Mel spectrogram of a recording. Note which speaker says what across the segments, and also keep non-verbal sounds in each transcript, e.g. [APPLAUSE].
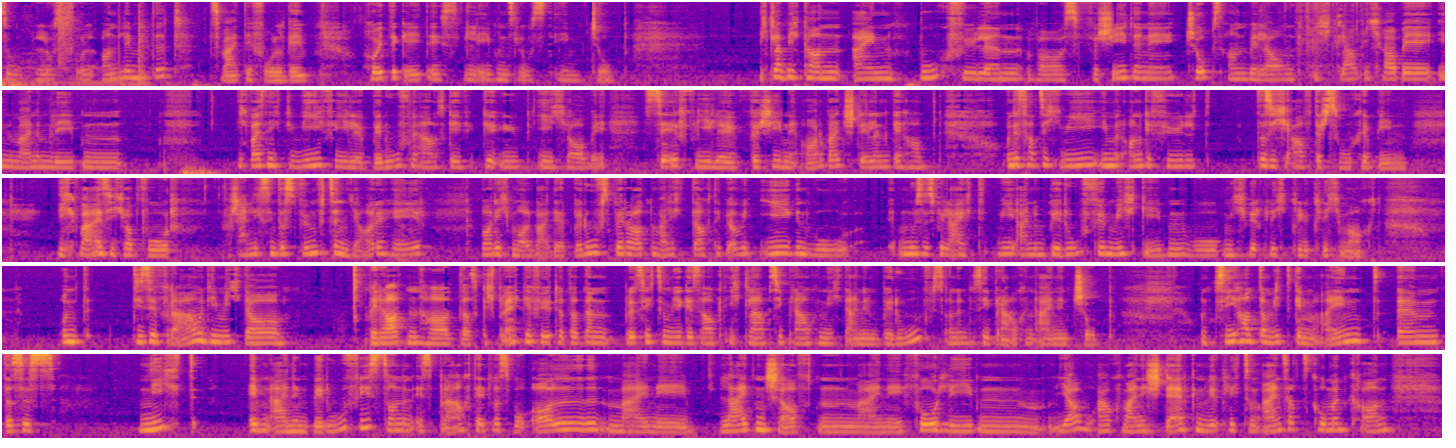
Speaker 1: zu Lustvoll Unlimited, zweite Folge. Heute geht es Lebenslust im Job. Ich glaube, ich kann ein Buch füllen, was verschiedene Jobs anbelangt. Ich glaube, ich habe in meinem Leben, ich weiß nicht, wie viele Berufe ausgeübt. Ich habe sehr viele verschiedene Arbeitsstellen gehabt. Und es hat sich wie immer angefühlt, dass ich auf der Suche bin. Ich weiß, ich habe vor, wahrscheinlich sind das 15 Jahre her, war ich mal bei der Berufsberatung, weil ich dachte, aber irgendwo muss es vielleicht wie einen Beruf für mich geben, wo mich wirklich glücklich macht. Und diese Frau, die mich da beraten hat, das Gespräch geführt hat, hat dann plötzlich zu mir gesagt, ich glaube, Sie brauchen nicht einen Beruf, sondern Sie brauchen einen Job. Und sie hat damit gemeint, ähm, dass es nicht eben einen Beruf ist, sondern es braucht etwas, wo all meine Leidenschaften, meine Vorlieben, ja, auch meine Stärken wirklich zum Einsatz kommen kann,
